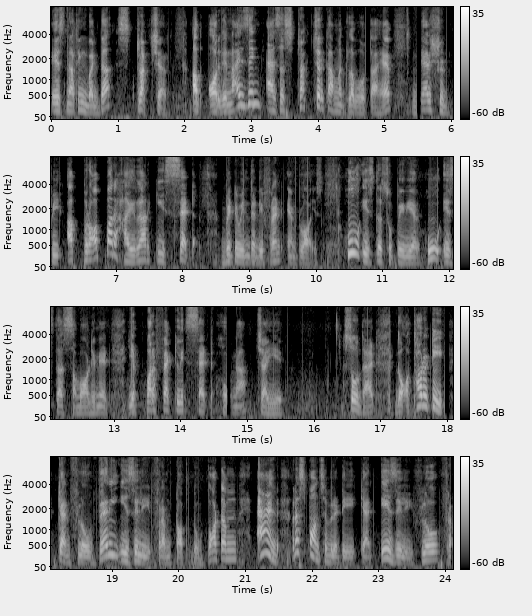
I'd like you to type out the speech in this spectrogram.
is nothing but the structure. अब organizing as a structure का मतलब होता है there should be a proper hierarchy set between the different employees. Who is the superior? Who is the subordinate? ये perfectly set होना चाहिए so that the authority can flow very easily from top to bottom and responsibility can easily flow from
